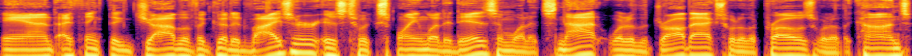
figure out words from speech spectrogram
And I think the job of a good advisor is to explain what it is and what it's not. What are the drawbacks? What are the pros? What are the cons?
